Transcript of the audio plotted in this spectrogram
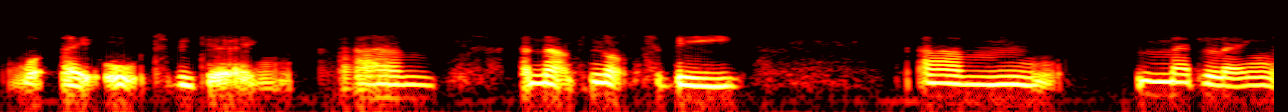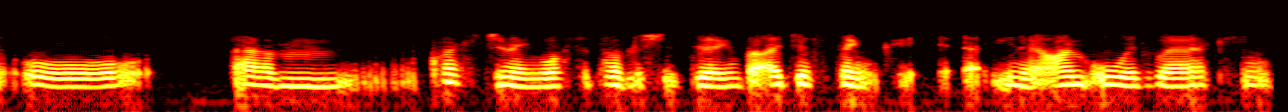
what they ought to be doing, um, and that's not to be um, meddling or um, questioning what a publisher is doing. But I just think, you know, I'm always working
